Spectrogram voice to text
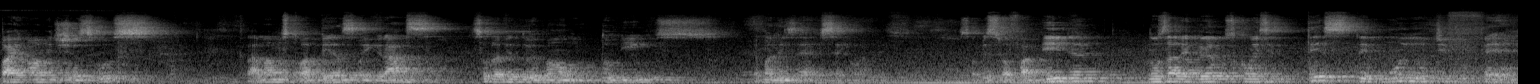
Pai, em nome de Jesus, clamamos tua bênção e graça sobre a vida do irmão Domingos, irmã Lisete, Senhor, sobre sua família. Nos alegramos com esse testemunho de fé.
